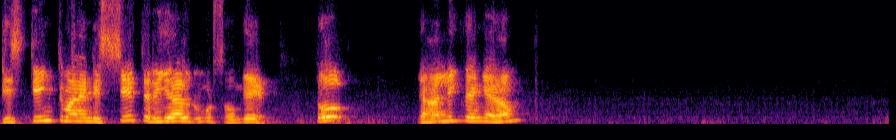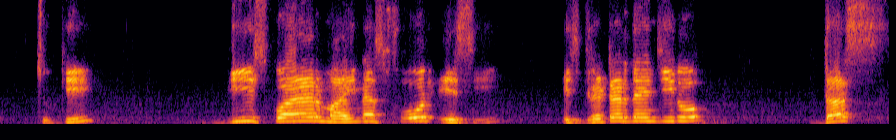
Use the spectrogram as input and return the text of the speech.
डिस्टिंक्ट माने निश्चित रियल रूट्स होंगे तो यहां लिख देंगे हम चूंकि b square minus 4ac is greater than 0. Thus,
